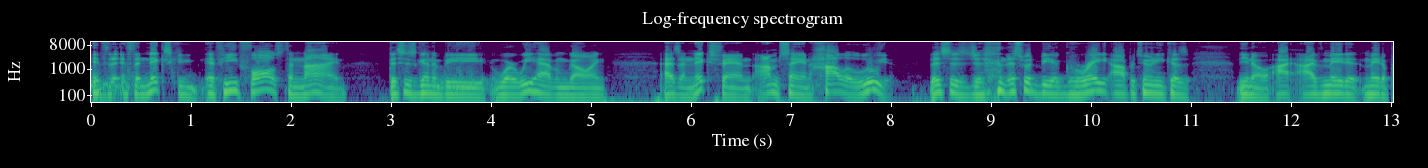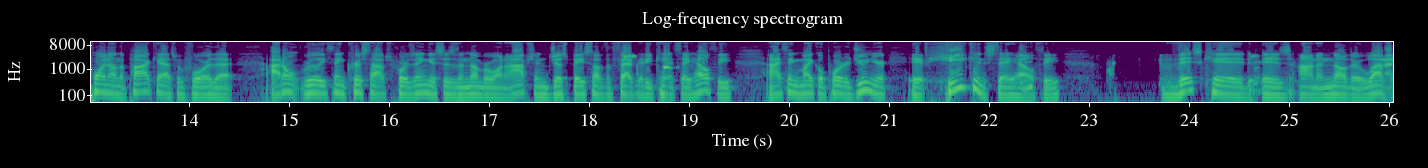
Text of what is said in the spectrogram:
if the, if the Knicks if he falls to nine, this is going to be where we have him going. As a Knicks fan, I'm saying hallelujah. This is just this would be a great opportunity because you know, I, I've made it made a point on the podcast before that I don't really think Kristaps Porzingis is the number one option just based off the fact that he can't stay healthy. And I think Michael Porter Jr. if he can stay healthy, this kid is on another level.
